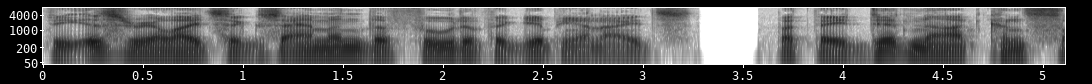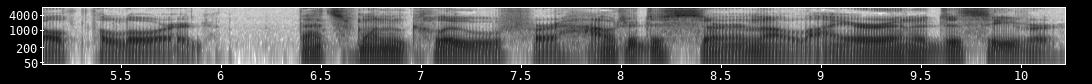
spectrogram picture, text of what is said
the Israelites examined the food of the Gibeonites, but they did not consult the Lord. That's one clue for how to discern a liar and a deceiver.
